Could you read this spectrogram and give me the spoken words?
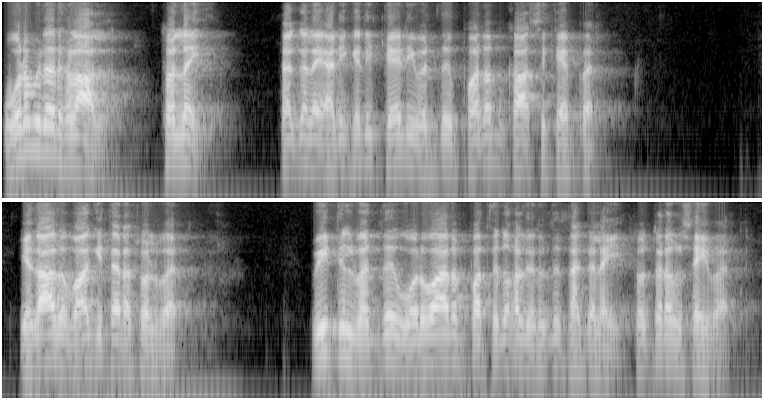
உறவினர்களால் தொல்லை தங்களை அடிக்கடி தேடி வந்து பணம் காசு கேட்பர். ஏதாவது வாங்கித்தர சொல்வர். வீட்டில் வந்து ஒரு வாரம் பத்து நாள் இருந்து தங்களை தொந்தரவு செய்வர்.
